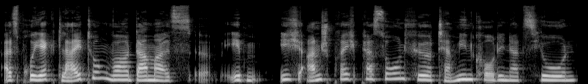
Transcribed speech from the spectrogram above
Als Projektleitung war damals äh, eben ich Ansprechperson für Terminkoordination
